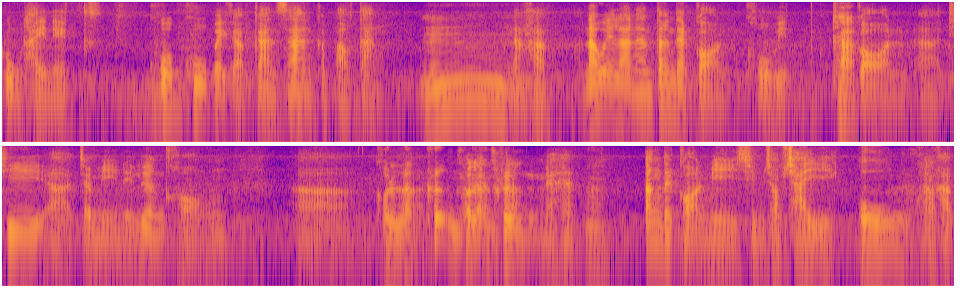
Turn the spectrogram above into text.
กรุงไทย Next ควบคู่ไปกับการสร้างกระเป๋าตังค์อืมนะครับณเวลานั้นตั้งแต่ก่อนโควิดครับก่อนอาที่อ่าจะมีในเรื่องของอาคนละครึ่งคนละครึ่งอะไรต่างๆนะฮะอืมตั้งแต่ก่อนมีชิมช็อปใช้อีกโอ้นะครับ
